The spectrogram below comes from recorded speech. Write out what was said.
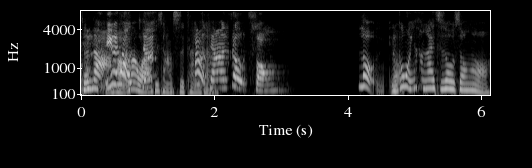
真的，因为它那我要去尝试看看。它有加肉松，肉，你跟我一样很爱吃肉松哦。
